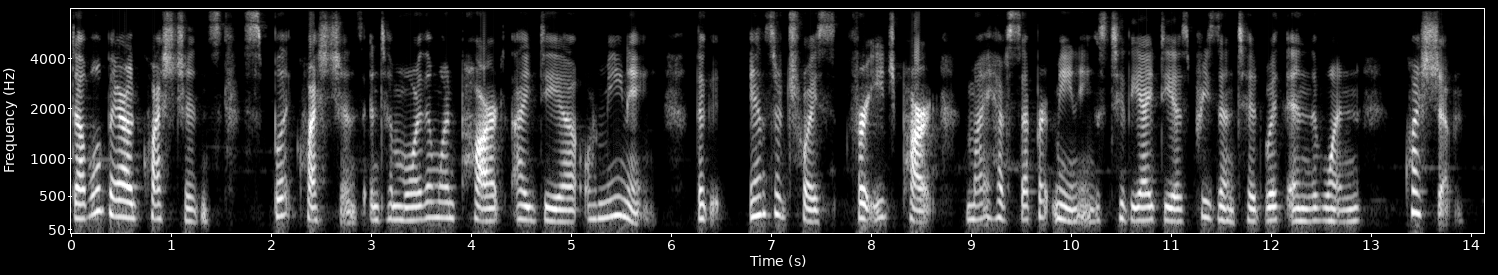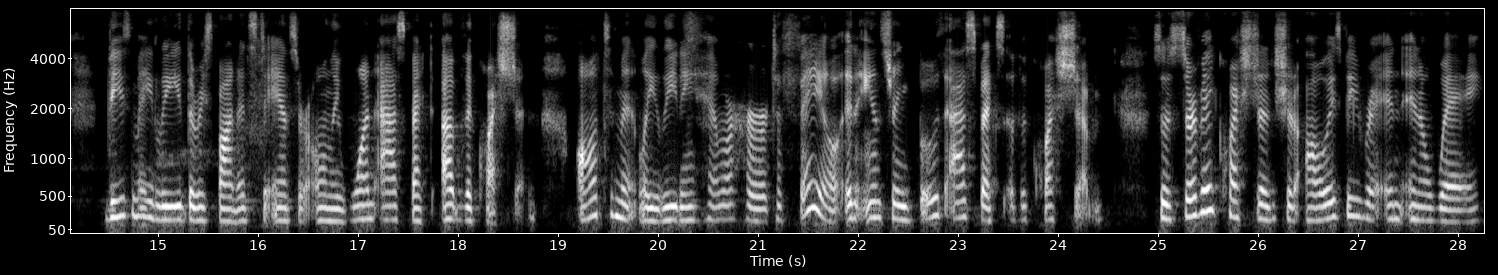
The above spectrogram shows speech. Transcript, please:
Double-barreled questions split questions into more than one part, idea, or meaning. The answer choice for each part might have separate meanings to the ideas presented within the one question. These may lead the respondents to answer only one aspect of the question, ultimately leading him or her to fail in answering both aspects of the question. So survey questions should always be written in a way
